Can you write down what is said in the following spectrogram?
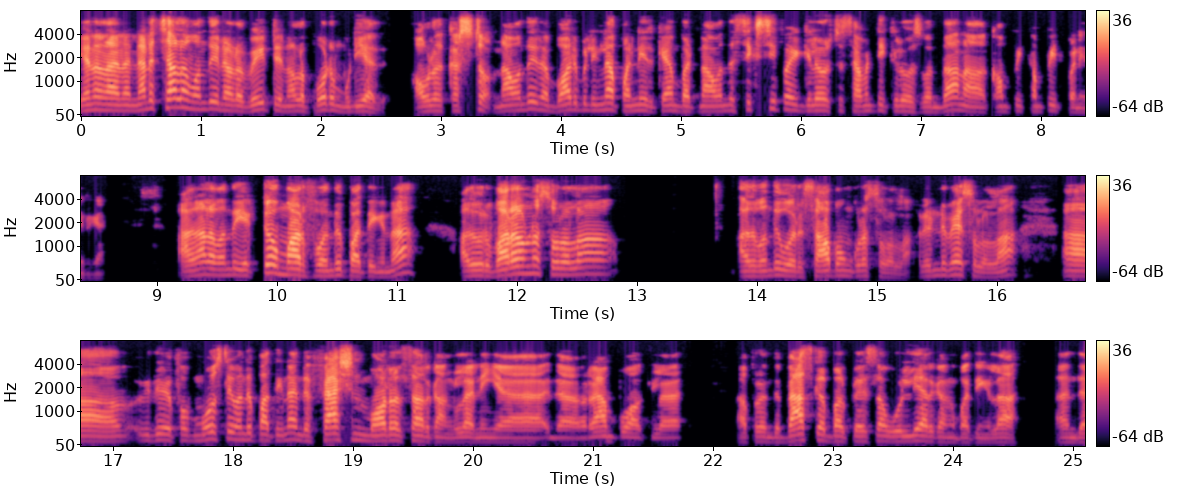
ஏன்னா நான் நினைச்சாலும் வந்து என்னோட வெயிட் என்னால் போட முடியாது. அவ்வளோ கஷ்டம். நான் வந்து இந்த பாடி பில்டிங்லாம் பண்ணியிருக்கேன் பட் நான் வந்து sixty five kilos to seventy kilos வந்து தான் நான் கம்ப்ளீட் கம்ப்ளீட் பண்ணியிருக்கேன். அதனால வந்து எக்டோ மார்ஃப் வந்து பார்த்தீங்கன்னா அது ஒரு வரம்னு சொல்லலாம். அது வந்து ஒரு சாபம் கூட சொல்லலாம். ரெண்டுமே சொல்லலாம். இது இப்போ மோஸ்ட்லி வந்து பார்த்தீங்கன்னா இந்த ஃபேஷன் மாடல்ஸ் தான் இருக்காங்கல்ல. நீங்கள் இந்த ரேம்ப் வாக்கில் அப்புறம் இந்த பேஸ்கெட் பால் பிளேயர்ஸ்லாம் ஒல்லியாக இருக்காங்க பார்த்தீங்களா அந்த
